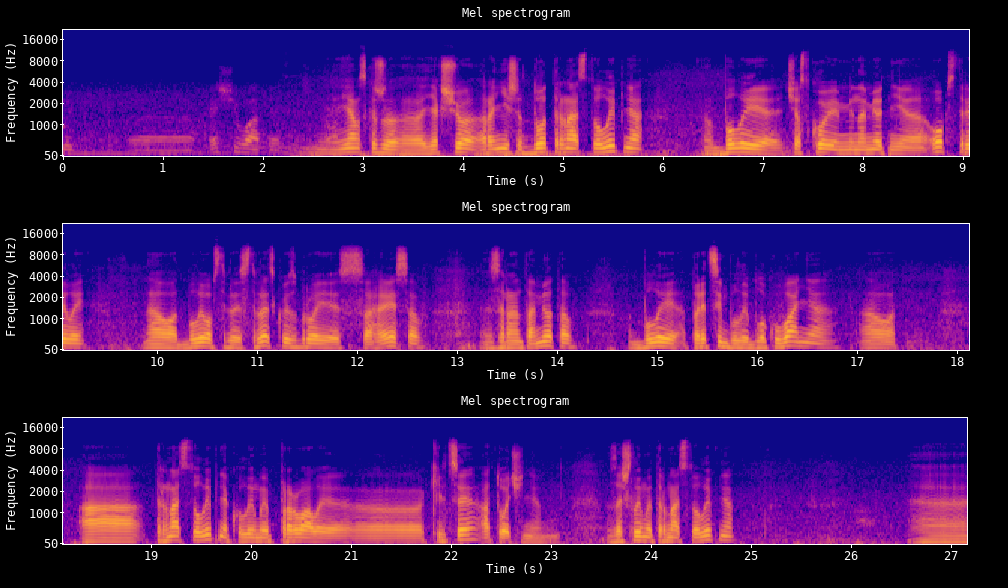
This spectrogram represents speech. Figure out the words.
були е, хрещувати. Я вам скажу, е, якщо раніше до 13 липня були часткові мінометні обстріли, е, от, були обстріли з стрілецької зброї, з АГСів, з гранатометів, були, перед цим були блокування. От. А 13 липня, коли ми прорвали кільце оточення, зайшли ми 13 липня. Е,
